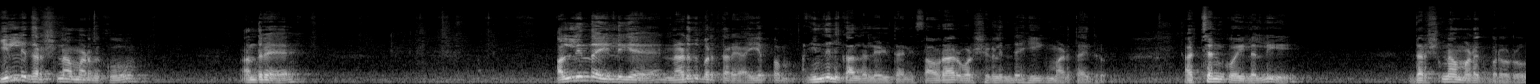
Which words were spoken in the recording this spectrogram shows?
ಇಲ್ಲಿ ದರ್ಶನ ಮಾಡಬೇಕು ಅಂದ್ರೆ ಅಲ್ಲಿಂದ ಇಲ್ಲಿಗೆ ನಡೆದು ಬರ್ತಾರೆ ಅಯ್ಯಪ್ಪ ಹಿಂದಿನ ಕಾಲದಲ್ಲಿ ಹೇಳ್ತಾನೆ ಸಾವಿರಾರು ವರ್ಷಗಳಿಂದ ಹೀಗೆ ಮಾಡ್ತಾ ಇದ್ರು. ಅಚ್ಚನ್ ಕೋಯಿಲಲ್ಲಿ ದರ್ಶನ ಮಾಡಕ್ ಬರೋರು.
